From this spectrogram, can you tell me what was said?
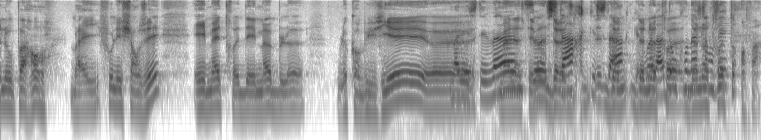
nos parents, bah, il faut les changer et mettre des meubles. Le Corbusier, euh, Stark, de, voilà. Notre, Donc on a changé. enfin,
